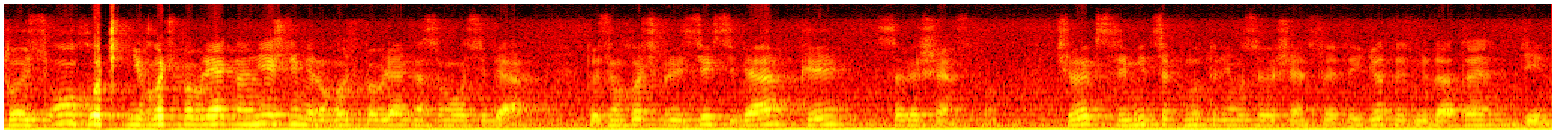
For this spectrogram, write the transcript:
То есть он хочет, не хочет повлиять на внешний мир, он хочет повлиять на самого себя. То есть он хочет привести себя к совершенству. Человек стремится к внутреннему совершенству. Это идет из Медата Дин.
